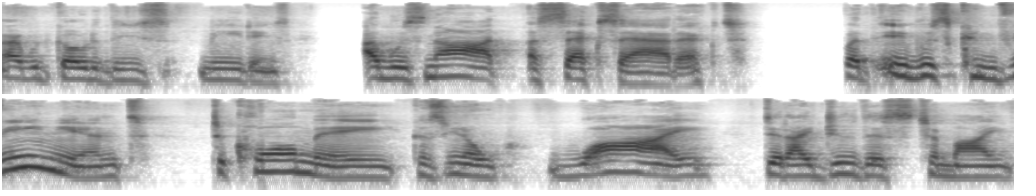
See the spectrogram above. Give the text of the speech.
I would go to these meetings. I was not a sex addict, but it was convenient to call me because, you know, why did I do this to my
